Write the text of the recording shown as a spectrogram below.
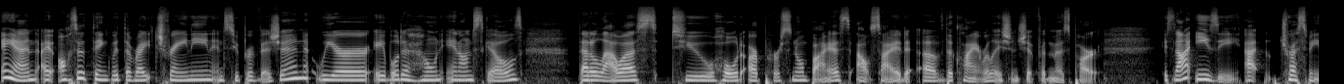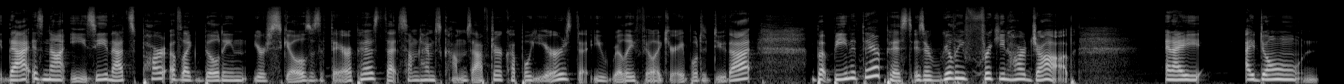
And I also think with the right training and supervision, we are able to hone in on skills that allow us to hold our personal bias outside of the client relationship for the most part. It's not easy. Trust me, that is not easy. That's part of like building your skills as a therapist that sometimes comes after a couple years that you really feel like you're able to do that. But being a therapist is a really freaking hard job. And I I don't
